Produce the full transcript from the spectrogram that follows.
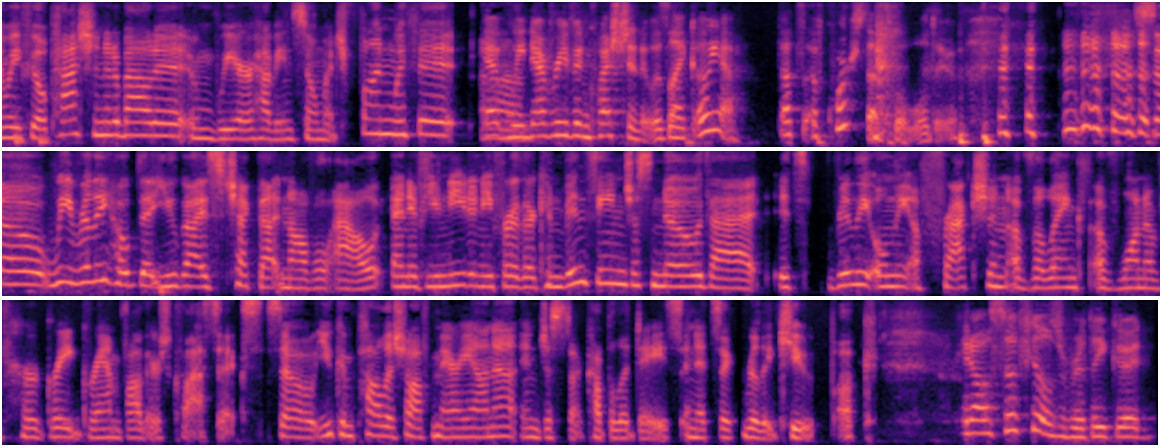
And we feel passionate about it and we are having so much fun with it. Yeah, we Um, never even questioned. It was like, oh yeah, that's of course that's what we'll do. so we really hope that you guys check that novel out and if you need any further convincing just know that it's really only a fraction of the length of one of her great grandfather's classics so you can polish off mariana in just a couple of days and it's a really cute book It also feels really good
